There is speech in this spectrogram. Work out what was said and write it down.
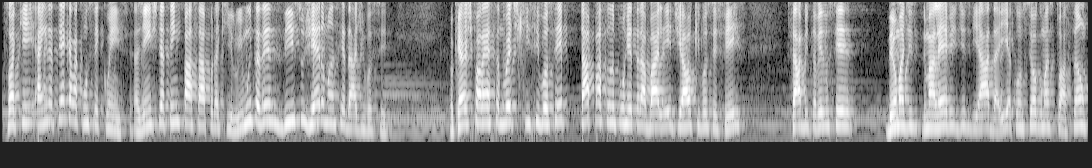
Só que ainda tem aquela consequência. A gente ainda tem que passar por aquilo. E muitas vezes isso gera uma ansiedade em você. Eu quero te falar essa noite que se você está passando por um retrabalho aí de algo que você fez, sabe, talvez você deu uma, uma leve desviada aí, aconteceu alguma situação,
